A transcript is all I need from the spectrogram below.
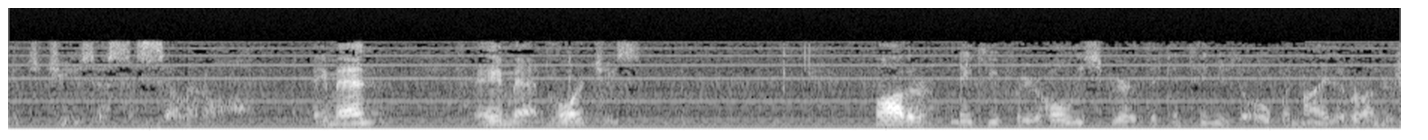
it's Jesus. To sell it all. Amen? Amen. Lord Jesus. Father, thank you for your Holy Spirit that continues to open eyes of our understanding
